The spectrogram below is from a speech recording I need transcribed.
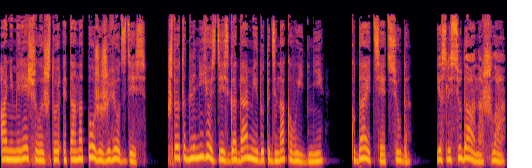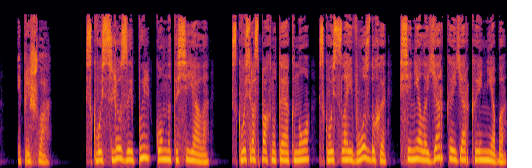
Ане мерещилось, что это она тоже живет здесь, что это для нее здесь годами идут одинаковые дни. Куда идти отсюда, если сюда она шла и пришла? Сквозь слезы и пыль комната сияла. Сквозь распахнутое окно, сквозь слои воздуха синело яркое-яркое небо.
